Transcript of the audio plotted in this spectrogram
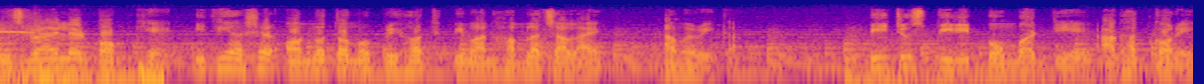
ইসরায়েলের পক্ষে ইতিহাসের অন্যতম বৃহৎ বিমান হামলা চালায় America. P two spirit bomber দিয়ে আঘাত করে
